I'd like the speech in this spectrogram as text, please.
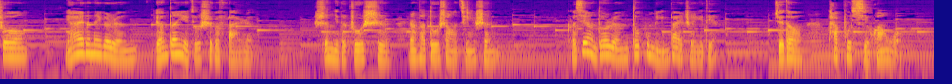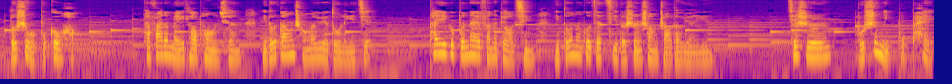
说：“你爱的那个人原本也就是个凡人，是你的注视让他镀上了金身。可惜很多人都不明白这一点，觉得他不喜欢我，都是我不够好。他发的每一条朋友圈，你都当成了阅读理解。他一个不耐烦的表情，你都能够在自己的身上找到原因。其实不是你不配。”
